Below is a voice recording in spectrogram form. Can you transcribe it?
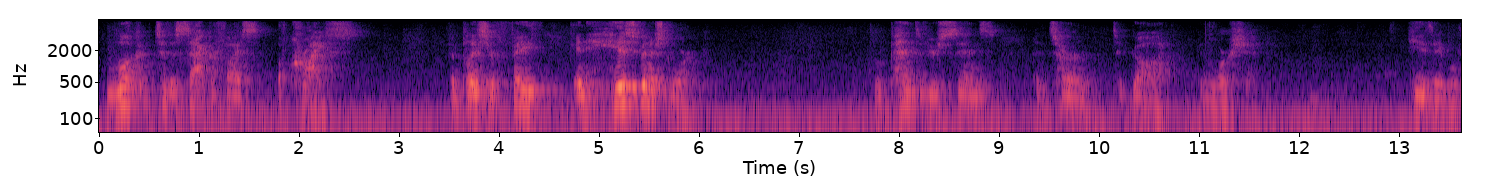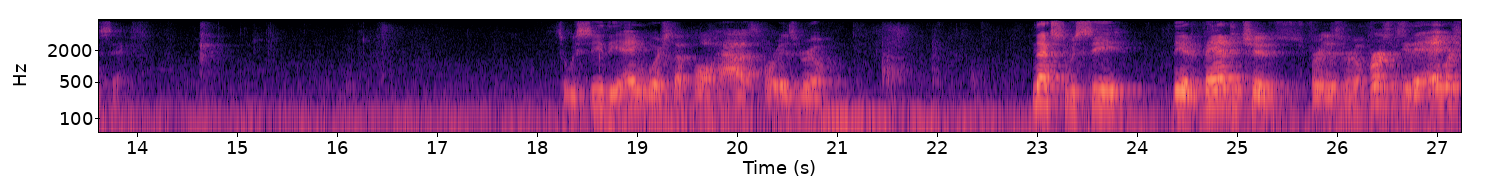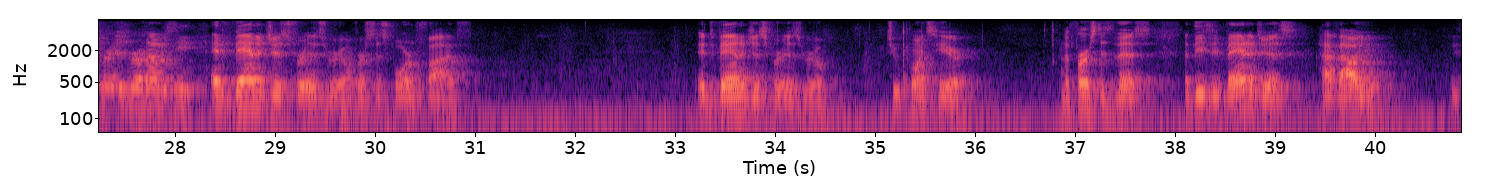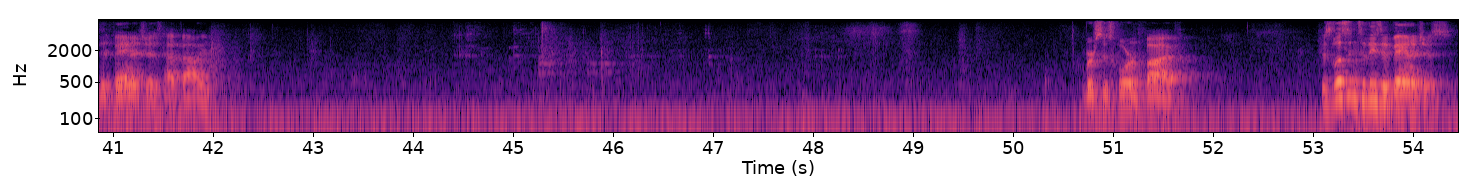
look to the sacrifice of Christ and place your faith in his finished work. Repent of your sins and turn to God in worship. He is able to save. So we see the anguish that Paul has for Israel. Next, we see the advantages for Israel. First, we see the anguish for Israel. Now we see advantages for Israel, verses 4 and 5. Advantages for Israel. Two points here. The first is this that these advantages have value. These advantages have value. Verses 4 and 5. Just listen to these advantages.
